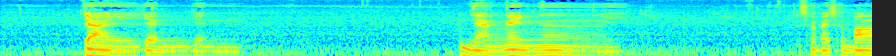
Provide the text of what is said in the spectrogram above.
ๆ ใจเย็นเย็นอย่างง่ายๆ สบา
